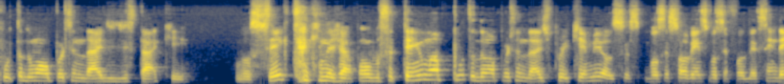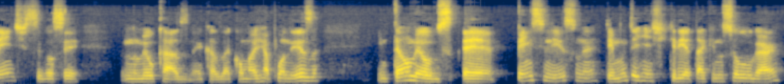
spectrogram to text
puta de uma oportunidade de estar aqui. Você que está aqui no Japão, você tem uma puta de uma oportunidade, porque, meu, você só vem se você for descendente, se você, no meu caso, né, casar com uma japonesa. Então, meu, é, pense nisso, né? Tem muita gente que queria estar aqui no seu lugar.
